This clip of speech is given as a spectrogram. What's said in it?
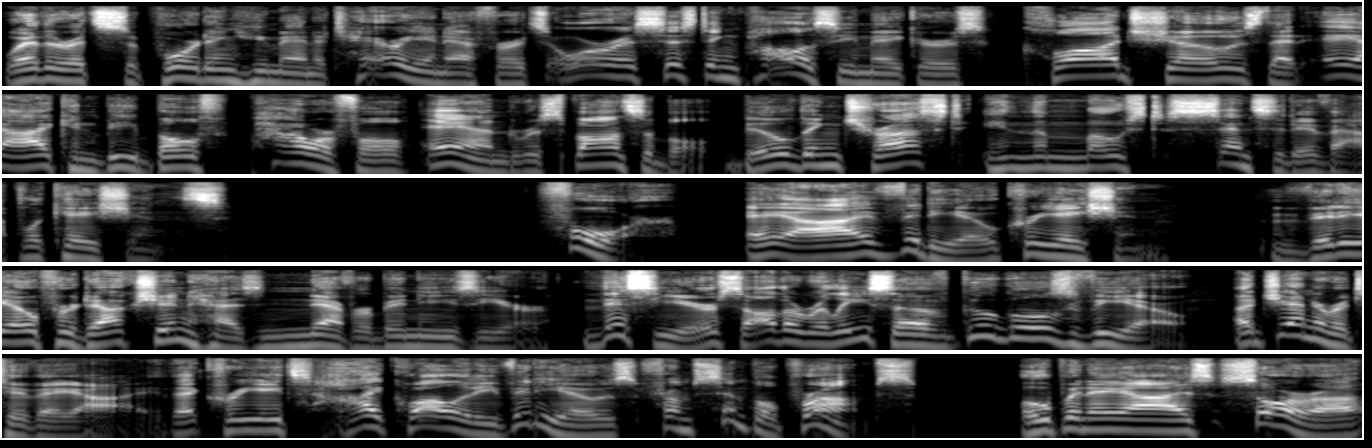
Whether it's supporting humanitarian efforts or assisting policymakers, Claude shows that AI can be both powerful and responsible, building trust in the most sensitive applications. 4. AI Video Creation Video production has never been easier. This year saw the release of Google's Veo, a generative AI that creates high quality videos from simple prompts. OpenAI's Sora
